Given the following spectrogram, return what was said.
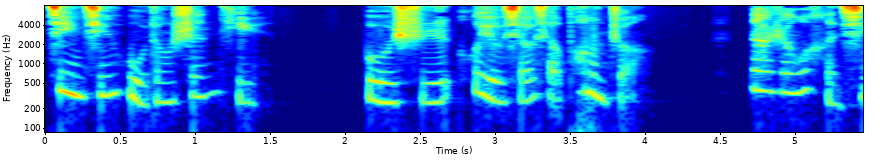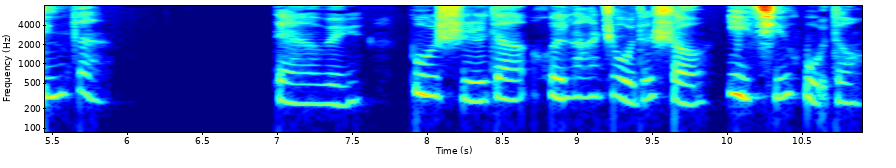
尽情舞动身体，不时会有小小碰撞，那让我很兴奋。戴维不时的会拉着我的手一起舞动，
